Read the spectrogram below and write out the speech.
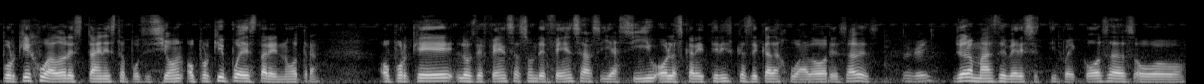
por qué jugador está en esta posición o por qué puede estar en otra. O por qué los defensas son defensas y así, o las características de cada jugador, ¿sabes? Ok. Yo era más de ver ese tipo de cosas o,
